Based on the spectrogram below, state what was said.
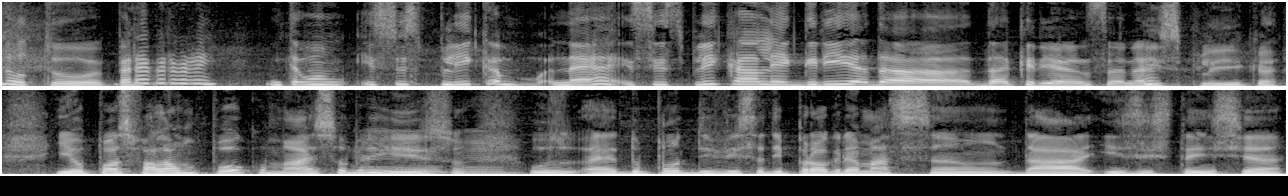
Doutor, peraí, peraí, peraí. Então, isso explica, né? Isso explica a alegria da, da criança, né? Explica. E eu posso falar um pouco mais sobre hum, isso. Hum. é, do ponto de vista de programação, da existência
